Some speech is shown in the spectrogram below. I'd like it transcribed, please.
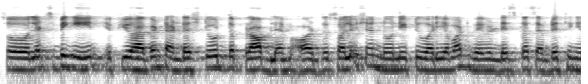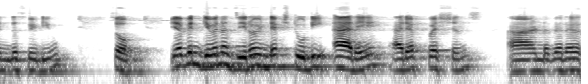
So let's begin. If you haven't understood the problem or the solution no need to worry about. We will discuss everything in this video so we have been given a zero index 2D array, array of questions and where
